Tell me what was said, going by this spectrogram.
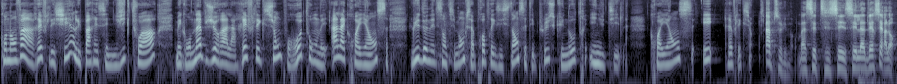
qu'on en vint à réfléchir lui paraissait une victoire, mais qu'on abjura la réflexion pour retourner à la croyance, lui donner le sentiment que sa propre existence était plus qu'une autre inutile. Croyance et réflexion. Absolument. Bah, c'est l'adversaire. Alors,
